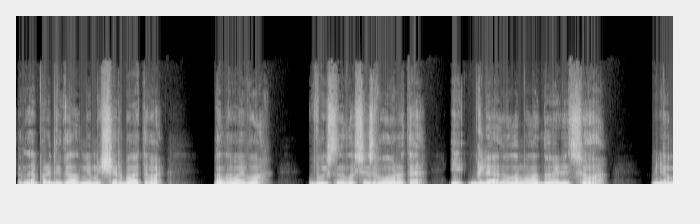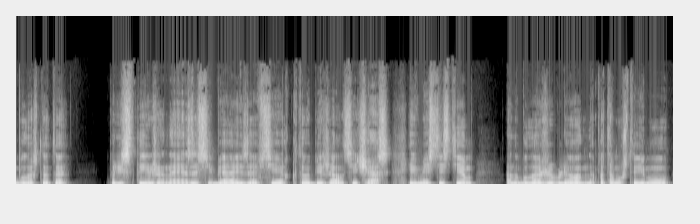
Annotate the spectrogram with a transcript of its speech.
Когда пробегал мимо Щербатова, голова его высунулась из ворота и глянуло молодое лицо. В нем было что-то пристыженное за себя и за всех, кто бежал сейчас. И вместе с тем оно было оживленно, потому что ему,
